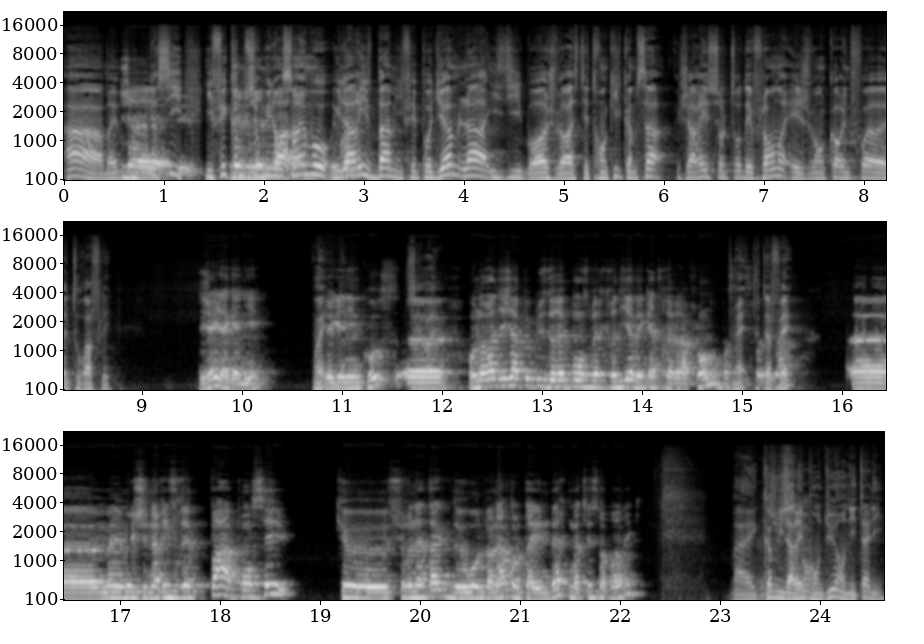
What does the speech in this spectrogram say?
Ah, bah, Je- merci. Il fait comme sur vais Milan pas- San Remo. je Il arrive, bam, il fait podium. Là, il se dit, bon, je vais rester tranquille comme ça. J'arrive sur le Tour des Flandres et je vais encore une fois euh, tout rafler. Déjà, il a gagné. Ouais. Il a gagné une course. Euh, on aura déjà un peu plus de réponses mercredi avec à travers la Flandre. parce Ouais, tout à fait. Euh, mais, mais je n'arriverai pas à penser que sur une attaque de Wout van Aert dans le Tyenberg, Mathieu soit pas avec. Bah, et comme il a répondu en Italie.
